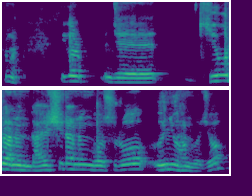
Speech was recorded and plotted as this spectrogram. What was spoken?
그러면 이걸 이제 기후라는 날씨라는 것으로 은유한 거죠.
